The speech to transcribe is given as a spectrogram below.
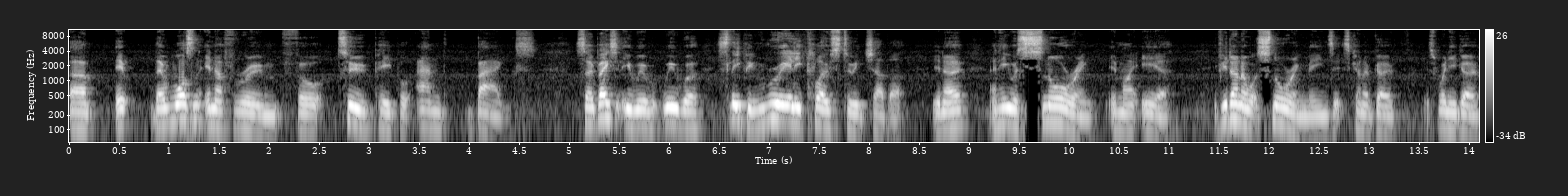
Um, it, there wasn't enough room for two people and bags. So basically, we, we were sleeping really close to each other you know, and he was snoring in my ear. If you don't know what snoring means, it's kind of go, it's when you go.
